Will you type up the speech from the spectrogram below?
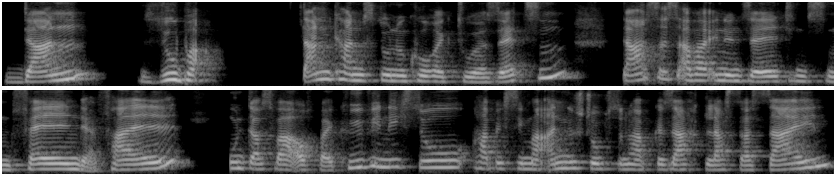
dann super. Dann kannst du eine Korrektur setzen. Das ist aber in den seltensten Fällen der Fall. Und das war auch bei Küwi nicht so. Habe ich sie mal angestupst und habe gesagt, lass das sein.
